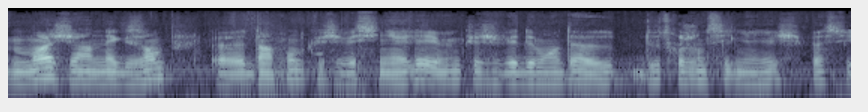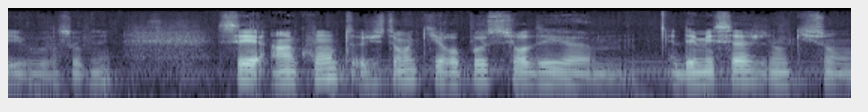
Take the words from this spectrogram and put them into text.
Moi, j'ai un exemple d'un compte que j'avais signalé et même que j'avais demandé à d'autres gens de signaler. Je sais pas si vous vous en souvenez. C'est un compte justement qui repose sur des, des messages donc, qui sont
